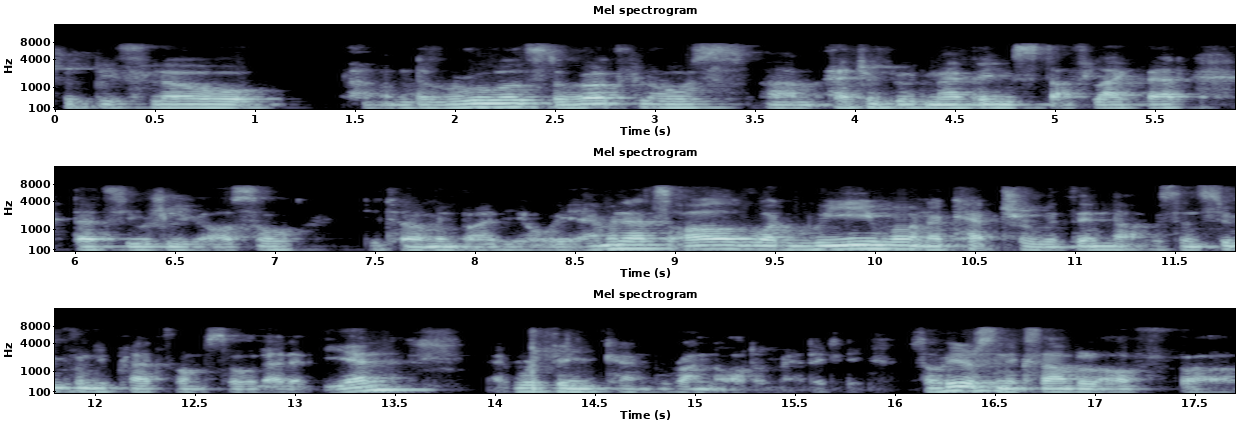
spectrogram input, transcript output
should be flow, um, the rules, the workflows, um, attribute mapping, stuff like that. That's usually also determined by the OEM. And that's all what we want to capture within the within Symphony platform so that at the end, everything can run automatically. So here's an example of uh,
